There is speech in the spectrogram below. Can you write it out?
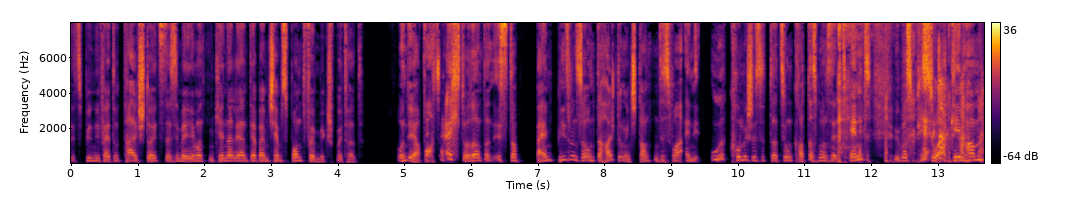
jetzt bin ich total stolz, dass ich mir jemanden kennenlernt, der beim James Bond-Film mitgespielt hat. Und ja, was echt, oder? Und dann ist da beim bisschen so Unterhaltung entstanden. Das war eine urkomische Situation, gerade dass wir uns nicht kennt, übers Pissoir gegeben haben.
